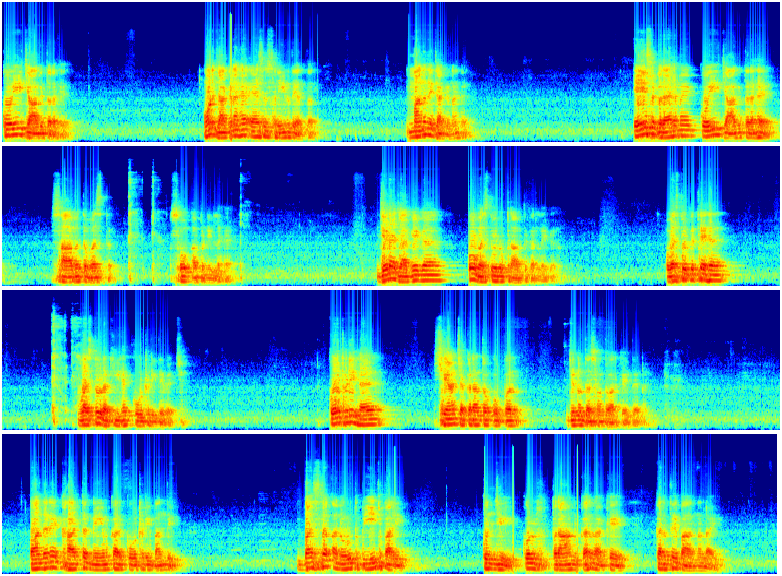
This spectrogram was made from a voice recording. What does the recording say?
ਕੋਈ ਜਾਗਤ ਰਹੇ। ਹੁਣ ਜਾਗਣਾ ਹੈ ਇਸ ਸਰੀਰ ਦੇ ਅੰਦਰ। ਮਨ ਨੇ ਜਾਗਣਾ ਹੈ। ਇਸ ਗ੍ਰਹਿ ਮੈਂ ਕੋਈ ਜਾਗਤ ਰਹੇ, ਸਾਬਤ ਵਸਤ, ਸੋ ਆਪਣੀ ਲਹਿ ਜਿਹੜਾ ਜਾਗੇਗਾ, ਉਹ ਵਸਤੂ ਨੂੰ ਪ੍ਰਾਪਤ ਕਰ ਲੇਗਾ ਵਸਤੂ ਕਿੱਥੇ ਹੈ? ਵਸਤੂ ਰੱਖੀ ਹੈ ਕੋਠੜੀ ਦੇ ਵਿੱਚ। ਕੋਠੜੀ ਹੈ ਛਿਆਂ ਚੱਕਰਾਂ ਤੋਂ ਉੱਪਰ, ਜਿਹਨੂੰ ਦਸਵਾਂ ਦਵਾਰ ਕਹਿੰਦੇ ਨੇ। ਆਉਂਦੇ ਨੇ, ਖੱਟ ਨੇਮ ਕਰ ਕੋਠੜੀ ਬੰਦੀ ਬਸ ਅਨੂਪ ਬੀਜ ਪਾਈ। ਕੁੰਜੀ ਕੁਲ ਪ੍ਰਾਨ ਕਰ ਰਾਖੇ, ਕਰਤੇ ਬਾਰ ਨ ਲਾਈ।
